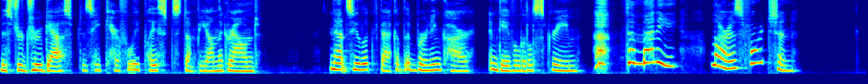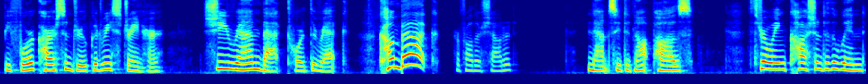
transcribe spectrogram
Mr. Drew gasped as he carefully placed Stumpy on the ground. Nancy looked back at the burning car and gave a little scream. the money! Laura's fortune! Before Carson Drew could restrain her, she ran back toward the wreck. Come back! her father shouted. Nancy did not pause. Throwing caution to the wind,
